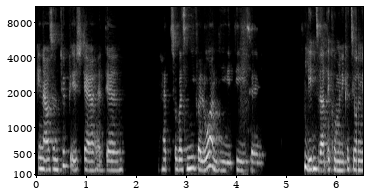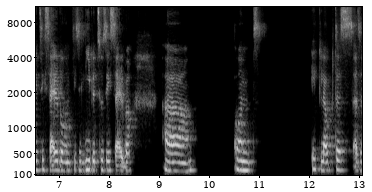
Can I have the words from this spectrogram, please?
genau so ein Typ ist, der, der hat sowas nie verloren, die, diese lebenswerte Kommunikation mit sich selber und diese Liebe zu sich selber. Äh, und ich glaube, dass, also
